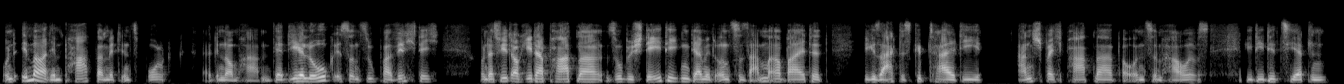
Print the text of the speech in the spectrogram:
und immer den Partner mit ins Boot äh, genommen haben. Der Dialog ist uns super wichtig und das wird auch jeder Partner so bestätigen, der mit uns zusammenarbeitet. Wie gesagt, es gibt halt die Ansprechpartner bei uns im Haus, die dedizierten,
